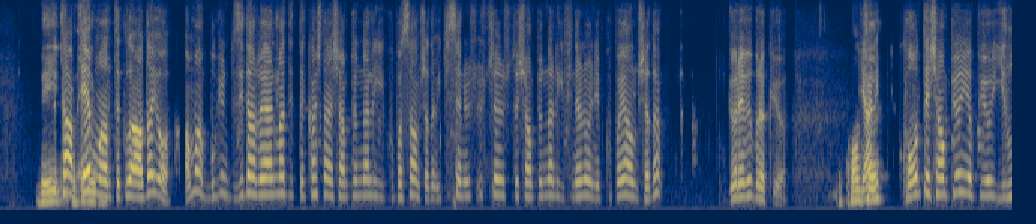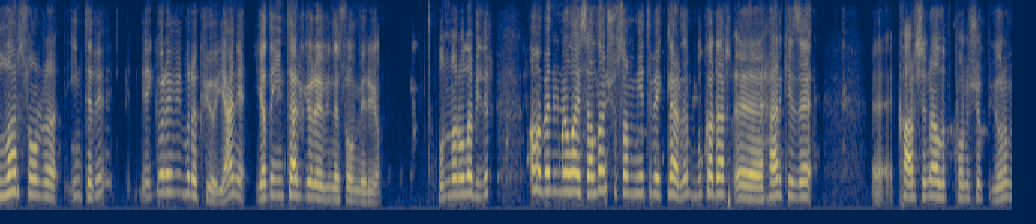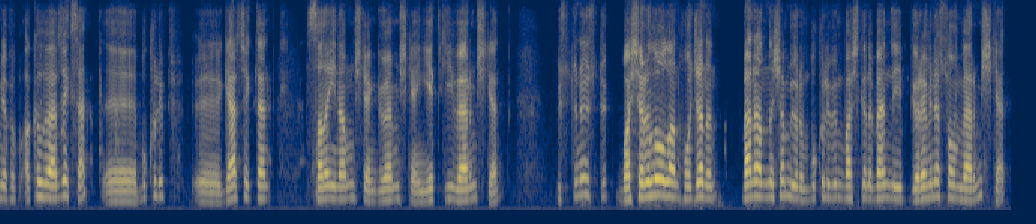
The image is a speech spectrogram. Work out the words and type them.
E, değil tamam en mantıklı aday o. Ama bugün Zidane Real Madrid'de kaç tane Şampiyonlar Ligi kupası almış adam. 2 sene üst, 3 sene üstte Şampiyonlar Ligi finali oynayıp kupayı almış adam. Görevi bırakıyor. Yani Conte Conte şampiyon yapıyor. Yıllar sonra Inter'i e, görevi bırakıyor. Yani ya da Inter görevine son veriyor. Bunlar olabilir. Ama ben Ünal Aysal'dan şu samimiyeti beklerdim. Bu kadar e, herkese e, karşına alıp konuşup yorum yapıp akıl vereceksen e, bu kulüp e, gerçekten sana inanmışken, güvenmişken, yetkiyi vermişken üstüne üstlük başarılı olan hocanın ben anlaşamıyorum bu kulübün başkanı ben deyip görevine son vermişken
